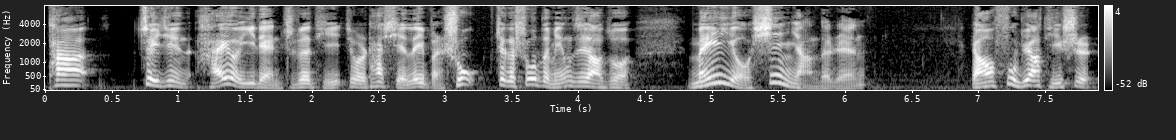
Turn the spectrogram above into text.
他最近还有一点值得提，就是他写了一本书，这个书的名字叫做《没有信仰的人》，然后副标题是。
